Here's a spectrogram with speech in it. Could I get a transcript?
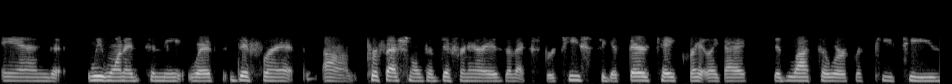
And we wanted to meet with different um, professionals of different areas of expertise to get their take, right? Like I did lots of work with PTs,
